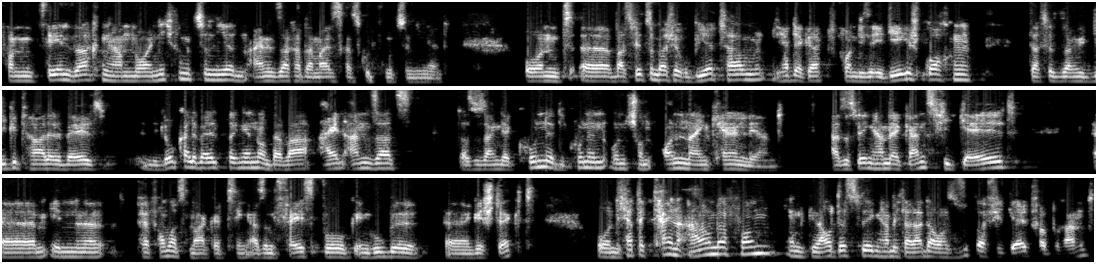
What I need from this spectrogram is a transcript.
von zehn Sachen haben neun nicht funktioniert und eine Sache hat meistens ganz gut funktioniert. Und äh, was wir zum Beispiel probiert haben, ich hatte ja gerade von dieser Idee gesprochen, dass wir sozusagen die digitale Welt in die lokale Welt bringen. Und da war ein Ansatz, dass sozusagen der Kunde, die Kundin uns schon online kennenlernt. Also deswegen haben wir ganz viel Geld ähm, in Performance Marketing, also in Facebook, in Google äh, gesteckt. Und ich hatte keine Ahnung davon und genau deswegen habe ich da leider auch super viel Geld verbrannt,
